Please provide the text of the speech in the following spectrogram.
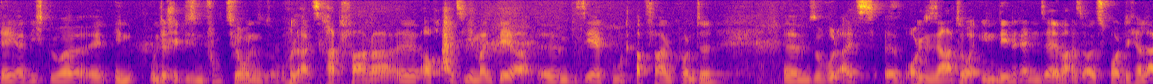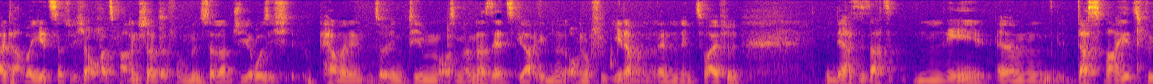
der ja nicht nur äh, in unterschiedlichen Funktionen, sowohl als Radfahrer, auch als jemand, der ähm, sehr gut abfahren konnte, ähm, sowohl als Organisator in den Rennen selber, also als sportlicher Leiter, aber jetzt natürlich auch als Veranstalter vom Münsterland Giro sich permanent mit solchen Themen auseinandersetzt, ja eben dann auch noch für jedermann Rennen im Zweifel. Und der hat gesagt, nee, ähm, das war jetzt für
